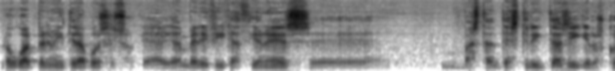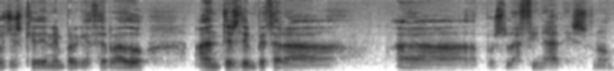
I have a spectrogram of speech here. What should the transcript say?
lo cual permitirá pues eso, que hayan verificaciones eh, bastante estrictas y que los coches queden en parque cerrado antes de empezar a, pues las finales, ¿no?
